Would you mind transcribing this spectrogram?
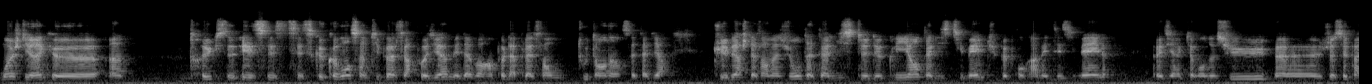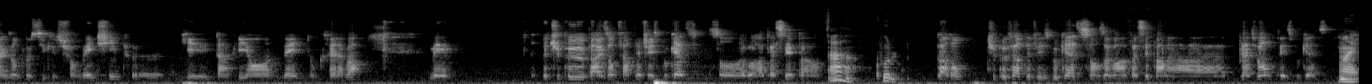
moi, je dirais que un truc, et c'est ce que commence un petit peu à faire Podia, mais d'avoir un peu la plateforme tout en un. C'est-à-dire, tu héberges ta formation, tu as ta liste de clients, ta liste email, tu peux programmer tes emails directement dessus. je sais par exemple aussi que sur Mailchimp, qui est un client mail, donc rien à voir, mais tu peux par exemple faire tes Facebook Ads sans avoir à passer par. Ah, cool. Pardon, tu peux faire tes Facebook Ads sans avoir à passer par la plateforme Facebook Ads. Ouais.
